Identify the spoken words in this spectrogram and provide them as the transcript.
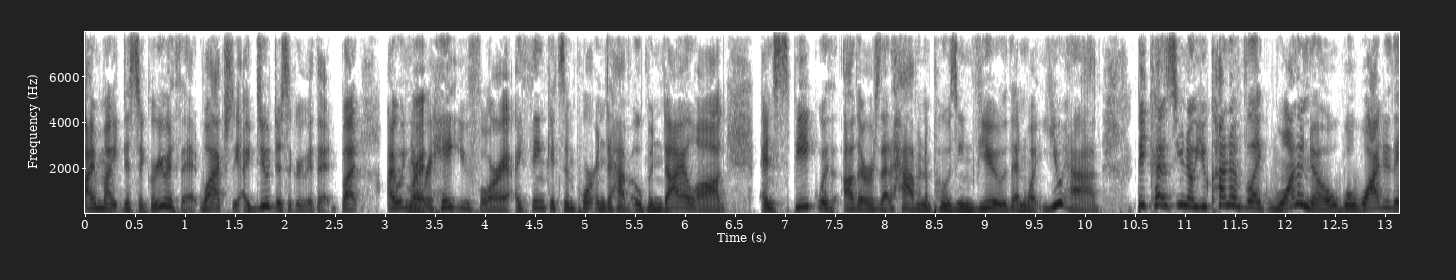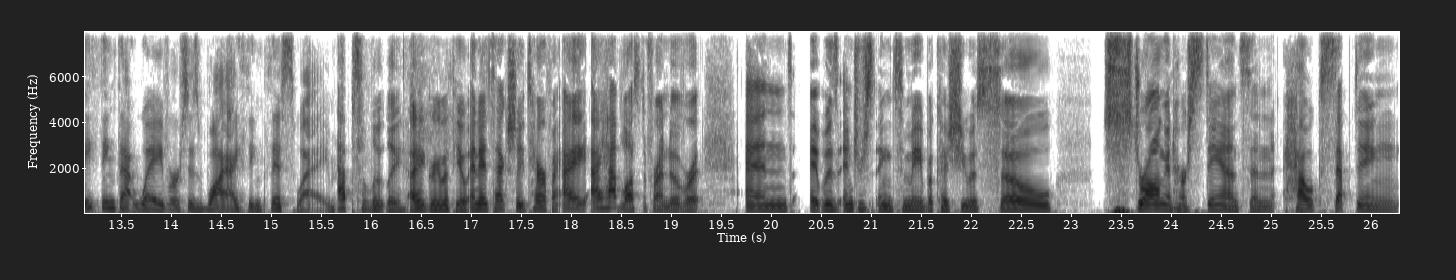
I might disagree with it. Well, actually, I do disagree with it, but I would never Right. hate you for it. I think it's important to have open dialogue and speak with others that have an opposing view than what you have because, you know, you kind of like want to know, well, why do they think that way versus why I think this way? Absolutely. I agree with you. And it's actually terrifying. I, I have lost a friend over it. And it was interesting to me because she was so strong in her stance and how accepting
